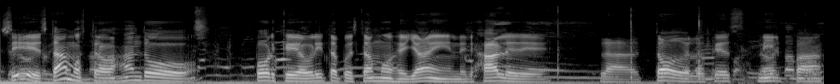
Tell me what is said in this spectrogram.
Sí, estamos trabajando porque ahorita pues estamos ya en el jale de la, todo lo que es milpa,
